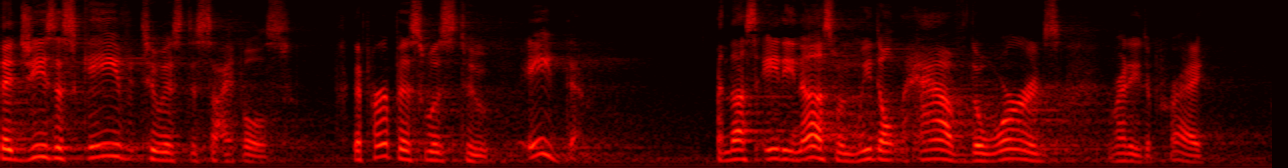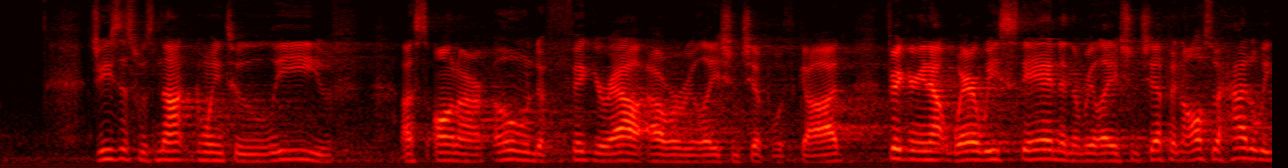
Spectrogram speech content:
that Jesus gave to his disciples. The purpose was to aid them, and thus aiding us when we don't have the words ready to pray. Jesus was not going to leave us on our own to figure out our relationship with God, figuring out where we stand in the relationship, and also how do we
